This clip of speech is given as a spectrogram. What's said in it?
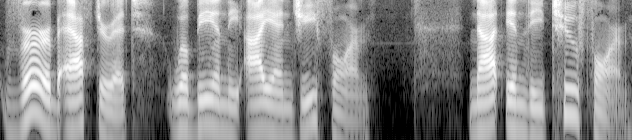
verb after it will be in the ing form, not in the to form.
